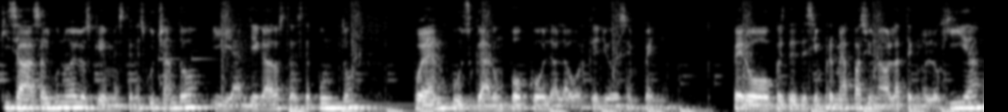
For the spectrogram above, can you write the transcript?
Quizás alguno de los que me estén escuchando y han llegado hasta este punto puedan juzgar un poco la labor que yo desempeño. Pero pues desde siempre me ha apasionado la tecnología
